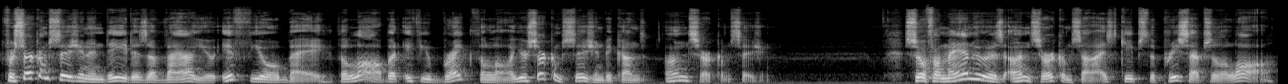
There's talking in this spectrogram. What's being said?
For circumcision indeed is of value if you obey the law, but if you break the law, your circumcision becomes uncircumcision. So if a man who is uncircumcised keeps the precepts of the law,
